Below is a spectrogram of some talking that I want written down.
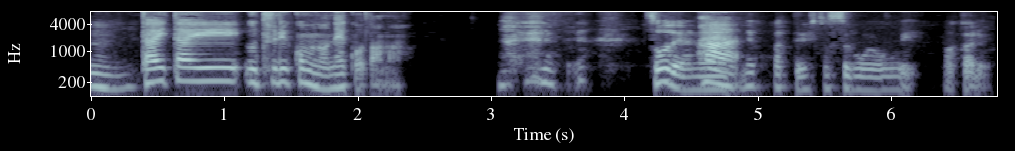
うん。だいたい映り込むの猫だな。そうだよね。はい猫飼ってる人すごい多い。わかる。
